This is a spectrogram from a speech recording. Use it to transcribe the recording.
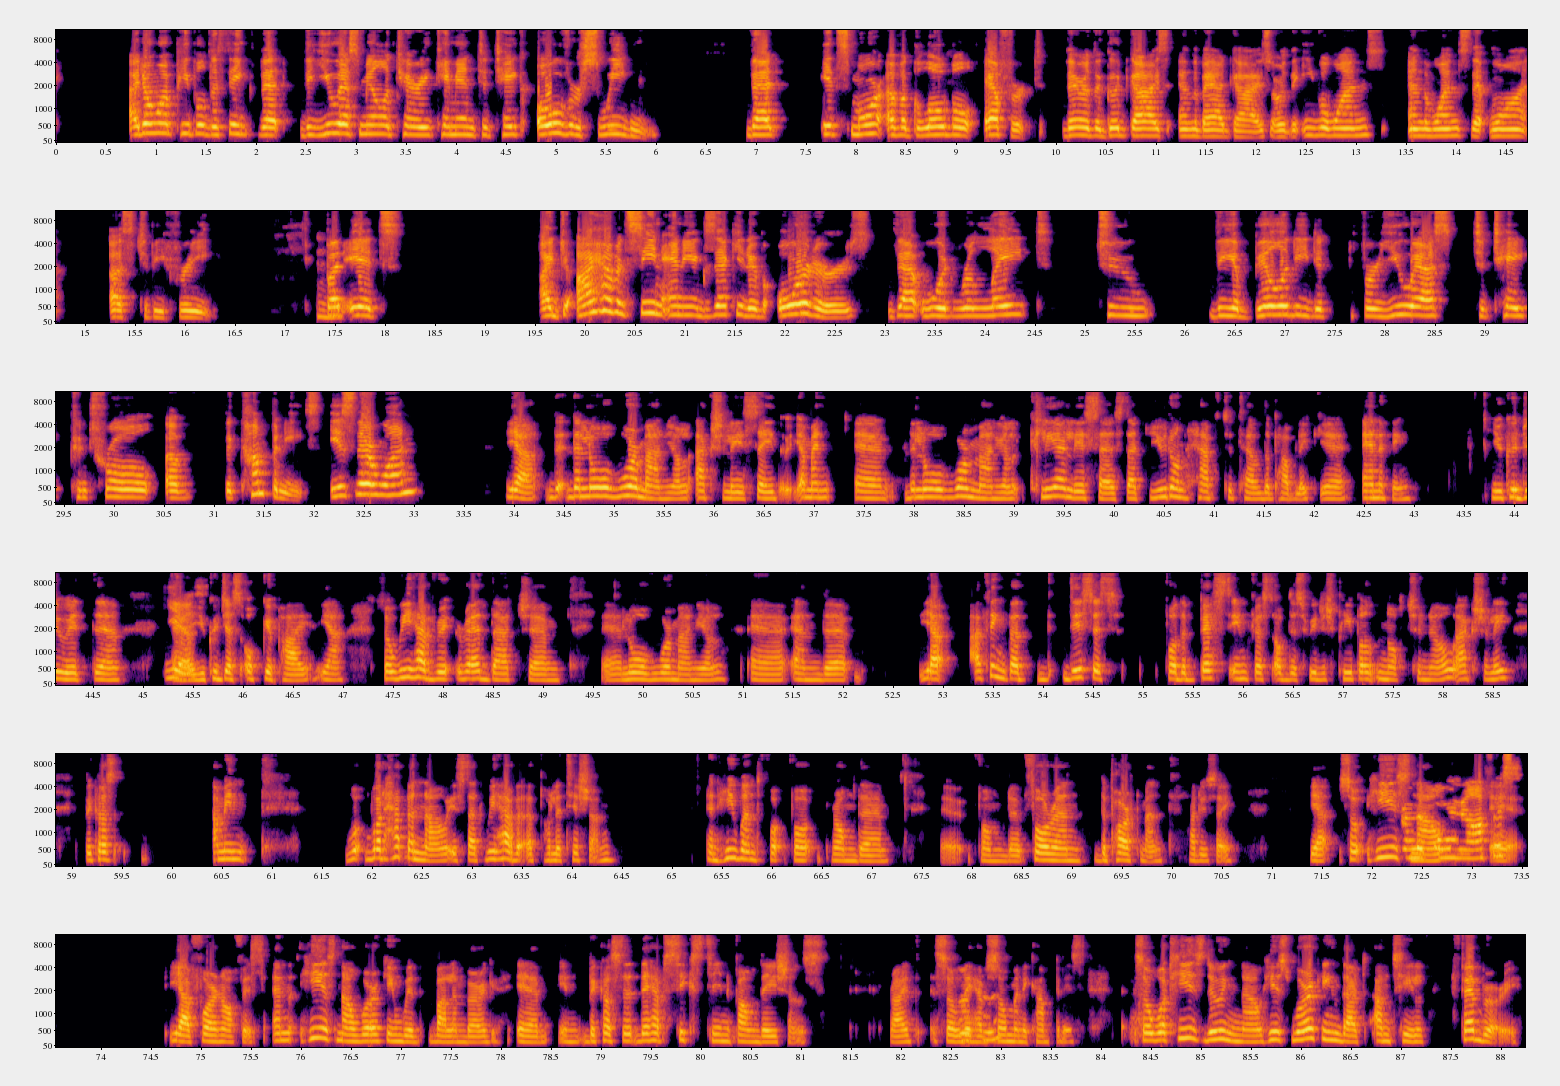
I don't want people to think that the U.S. military came in to take over Sweden. That it's more of a global effort. They're the good guys and the bad guys, or the evil ones and the ones that want us to be free. But it's I, I haven't seen any executive orders that would relate to the ability to for US to take control of the companies. Is there one? Yeah, the, the law of war manual actually say. I mean, um, the law of war manual clearly says that you don't have to tell the public uh, anything. You could do it. Uh, Yes. uh, you could just occupy. Yeah. So we have re- read that um, uh, law of war manual, uh, and uh, yeah, I think that th- this is for the best interest of the Swedish people not to know actually, because I mean, what what happened now is that we have a politician, and he went for, for from the uh, from the foreign department. How do you say? Yeah. So he is From the now Foreign Office? Yeah foreign office. And he is now working with wallenberg um, in because they have 16 foundations right? So they have Mhm. so many companies. So what he is doing now he's working that until february.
